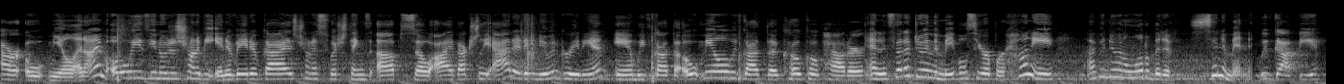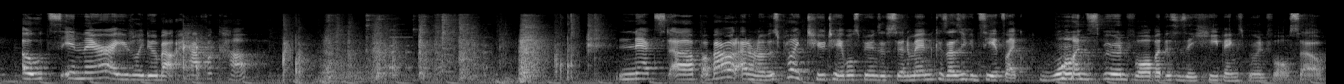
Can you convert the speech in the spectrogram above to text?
our oatmeal. And I'm always, you know, just trying to be innovative, guys, trying to switch things up. So I've actually added a new ingredient. And we've got the oatmeal, we've got the cocoa powder. And instead of doing the maple syrup or honey, I've been doing a little bit of cinnamon. We've got the oats in there. I usually do about half a cup. Next up, about, I don't know, there's probably two tablespoons of cinnamon because as you can see, it's like one spoonful, but this is a heaping spoonful. So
